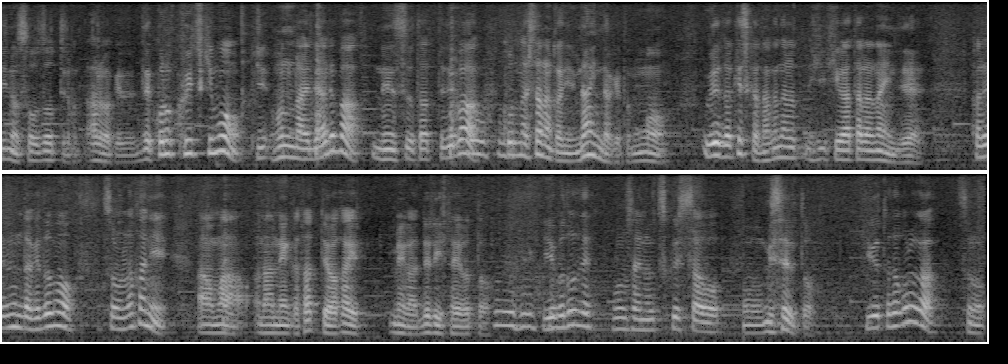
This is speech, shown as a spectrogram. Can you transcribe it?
美の創造っていうのがあるわけで。でこの食いつきも本来であれば年数経ってればこんな下なんかにないんだけども上だけしかなくなる日が当たらないんで枯れるんだけどもその中にあまあ何年か経って若い芽が出てきたよということで盆栽の美しさを見せるといったところがその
